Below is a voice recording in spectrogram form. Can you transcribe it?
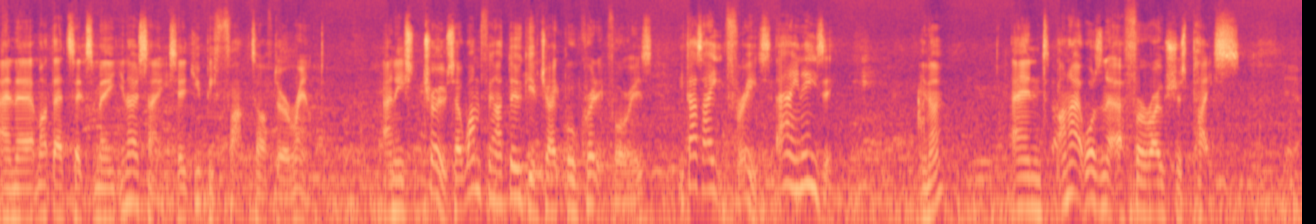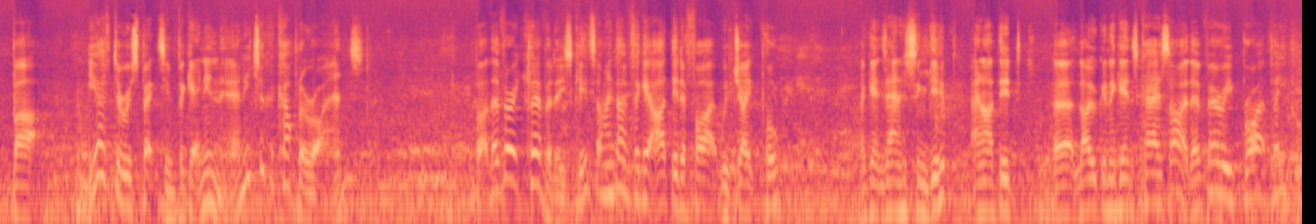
And uh, my dad said to me, you know something? He said, you'd be fucked after a round. And he's true. So one thing I do give Jake Paul credit for is he does eight threes. That ain't easy, you know. And I know it wasn't at a ferocious pace, but you have to respect him for getting in there. And he took a couple of right hands. But they're very clever, these kids. I mean, don't forget, I did a fight with Jake Paul against AnEsonGib, and I did uh, Logan against KSI. They're very bright people.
